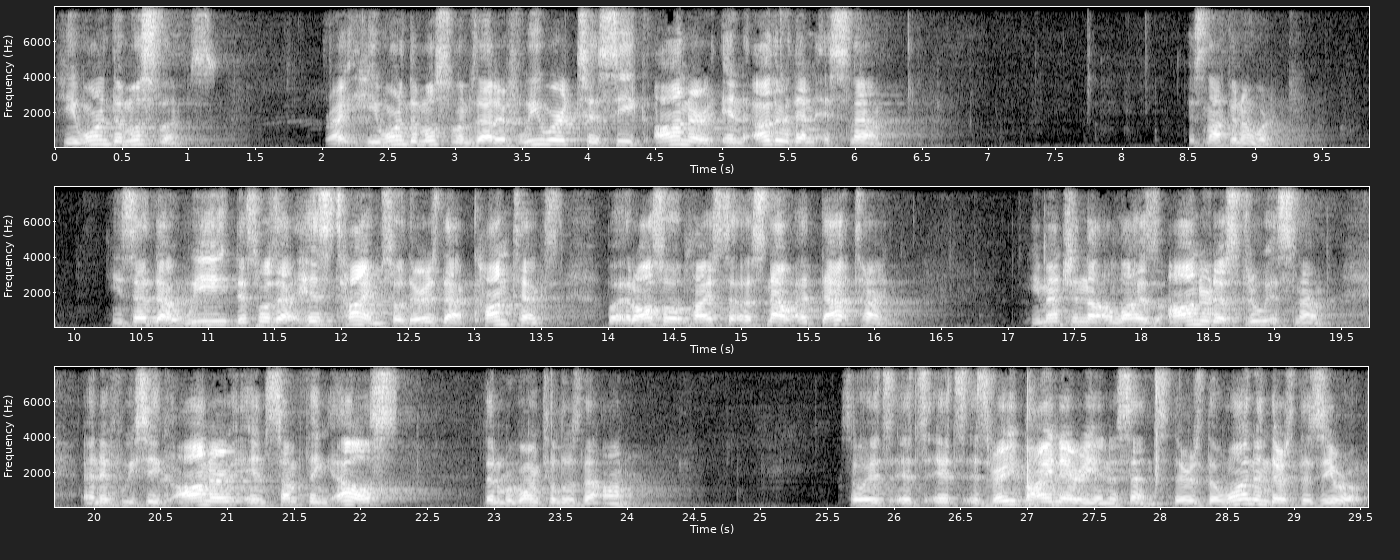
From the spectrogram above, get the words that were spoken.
he warned the Muslims, right? He warned the Muslims that if we were to seek honor in other than Islam, it's not going to work. He said that we, this was at his time, so there is that context, but it also applies to us now. At that time, he mentioned that Allah has honored us through Islam. And if we seek honor in something else, then we're going to lose that honor. So it's, it's, it's, it's very binary in a sense. There's the one and there's the zero.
